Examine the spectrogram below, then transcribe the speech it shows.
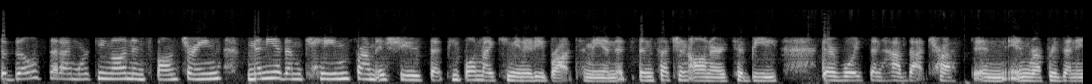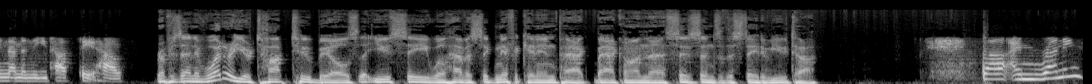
the bills that i'm working on and sponsoring many of them came from issues that people in my community brought to me. And it's been such an honor to be their voice and have that trust in in representing them in the utah state house. Representative, what are your top two bills that you see will have a significant impact back on the citizens of the state of Utah? Well, I'm running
